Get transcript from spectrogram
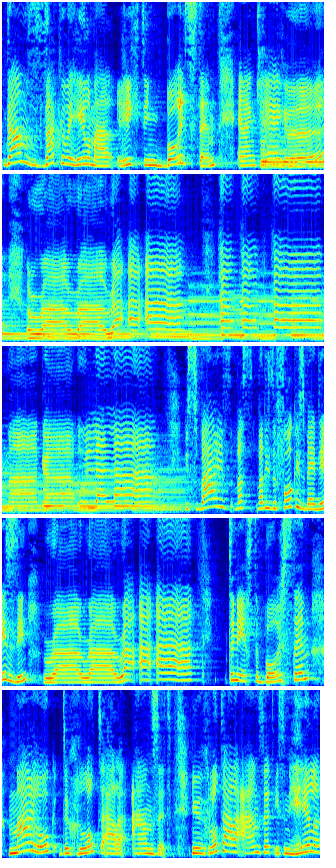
Dan zakken we helemaal richting borststem. En dan krijgen we... Ra, ra, ra, ah, ah. Is, wat, is de focus bij deze zin? Ra, ra, ra, ah, ah. ten eerste borststem, maar ook de glottale aanzet. Nu, een glottale aanzet is een hele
